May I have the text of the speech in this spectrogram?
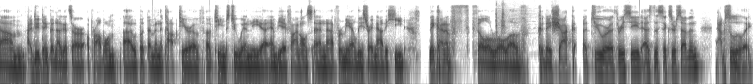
Um, I do think the Nuggets are a problem. I would put them in the top tier of, of teams to win the uh, NBA Finals. And uh, for me, at least right now, the Heat, they kind of fill a role of could they shock a two or a three seed as the six or seven? Absolutely.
